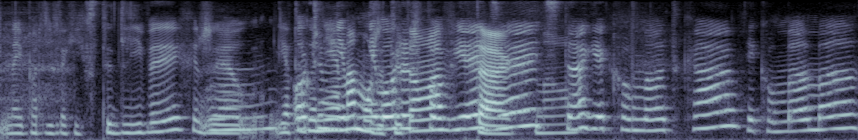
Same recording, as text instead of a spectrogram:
Najbardziej takich wstydliwych, że Mm, ja tego czym nie mam, może nie możesz to ma. powiedzieć, Tak, tak, no. jako matka, jako mama.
